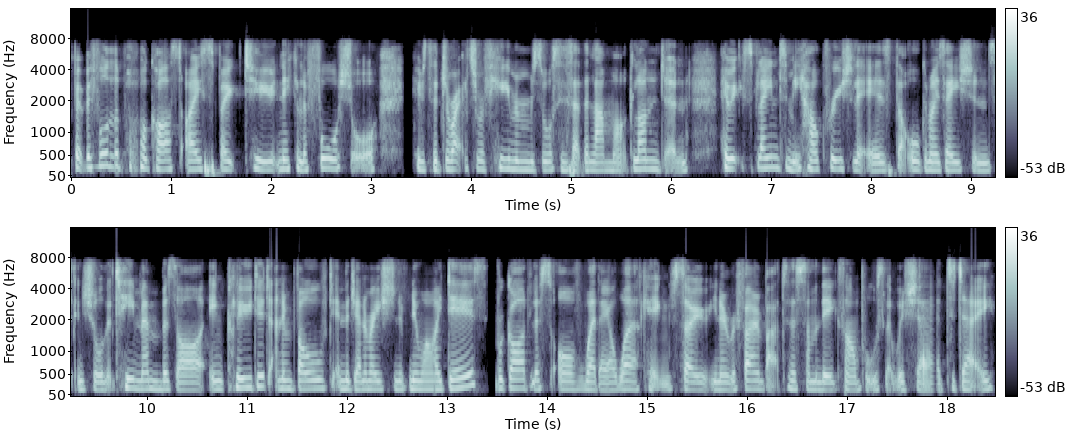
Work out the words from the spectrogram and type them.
But before the podcast, I spoke to Nicola Forshaw, who's the Director of Human Resources at the Landmark London, who explained to me how crucial it is that organisations ensure that team members are included and involved in the generation of new ideas, regardless of where they are working. So, you know, referring back to some of the examples that we've shared today,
